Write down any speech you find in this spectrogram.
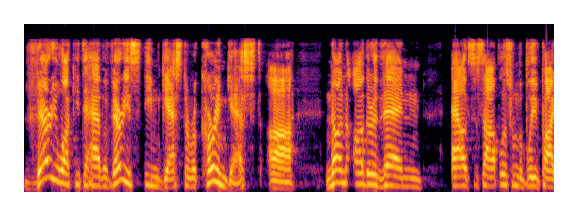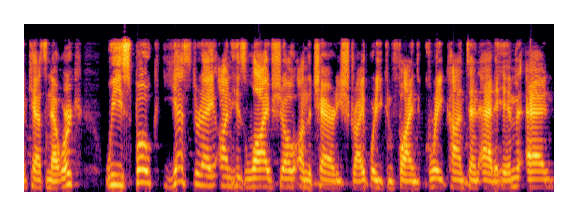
very lucky to have a very esteemed guest, a recurring guest, uh, none other than Alex Sisopoulos from the Bleav Podcast Network. We spoke yesterday on his live show on the Charity Stripe, where you can find great content out of him. And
